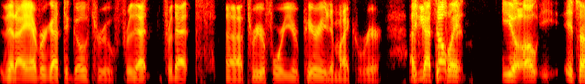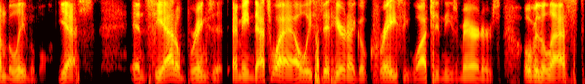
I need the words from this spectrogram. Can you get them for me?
that I ever got to go through for that for that uh, three or four year period in my career. I've got to play. it. You know, oh, it's unbelievable. Yes. And Seattle brings it. I mean, that's why I always sit here and I go crazy watching these Mariners over the last,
